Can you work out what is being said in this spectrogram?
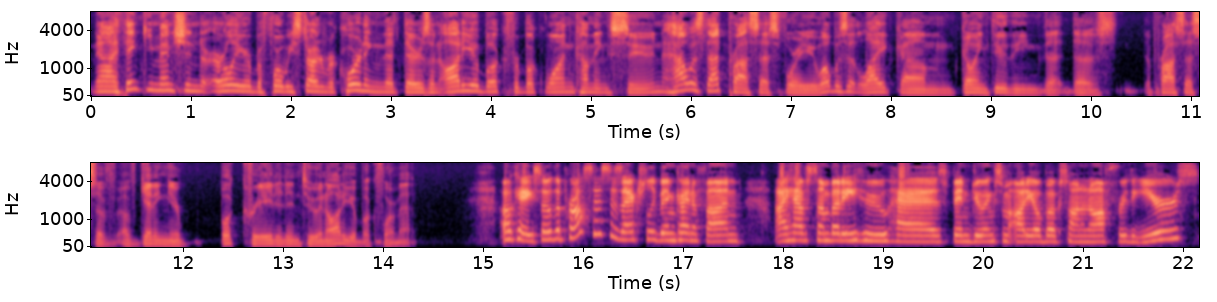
Now, I think you mentioned earlier before we started recording that there's an audiobook for book one coming soon. How was that process for you? What was it like um, going through the, the, the, the, process of, of getting your book created into an audiobook format? Okay, so the process has actually been kind of fun. I have somebody who has been doing some audiobooks on and off for the years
